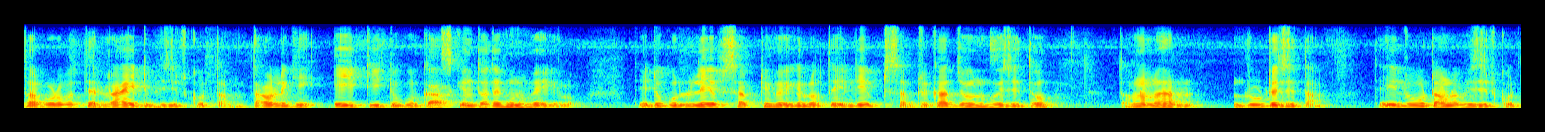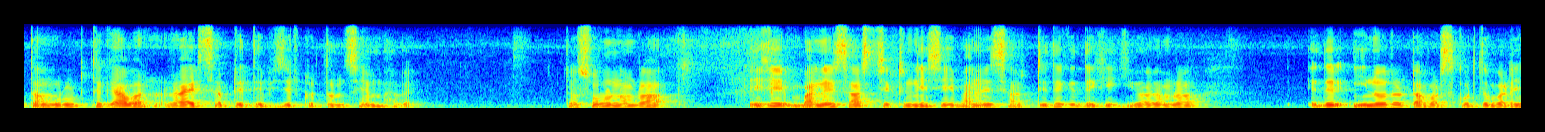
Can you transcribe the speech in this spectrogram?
তার পরবর্তী রাইট ভিজিট করতাম। তাহলে কি এই টিটুকুর কাজ কিন্তু দেখুন হয়ে গেল। এটুকুর লেফট সাবটি হয়ে গেল। তো এই লেফট সাবটির কাজ যখন হয়ে যেত, তখন আমরা রুটে যেতাম। তো এই রুট আমরা ভিজিট করতাম। রুট থেকে আবার রাইট সাবটিতে ভিজিট করতাম সেমভাবে তো চলুন আমরা এই যে বাইনারি সার্চ চেকটা নিয়েছি। এই বাইনারি সার্চটি থেকে দেখি কীভাবে আমরা এদের ইন অর্ডার টাভার্স করতে পারি।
